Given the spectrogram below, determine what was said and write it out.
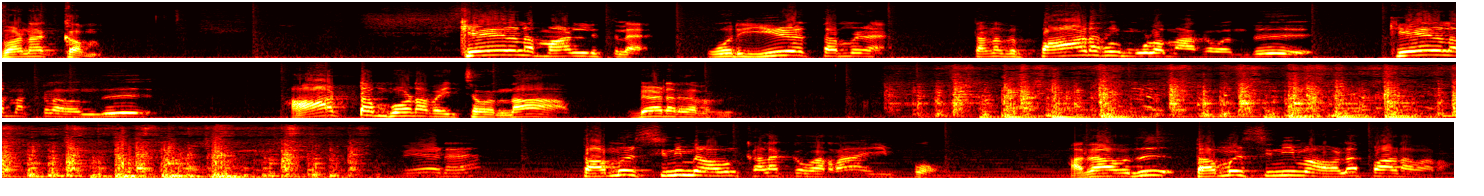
வணக்கம். கேரள மாநிலத்தில் ஒரு ஈழத்தமிழ தனது பாடல்கள் மூலமாக வந்து கேரள மக்களை வந்து ஆட்டம் போட வைச்சவன் தான் பேடர் அவர்கள். தமிழ் சினிமாவும் கலக்க வர்றான் இப்போ. அதாவது தமிழ் சினிமாவில் பாட வரான்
